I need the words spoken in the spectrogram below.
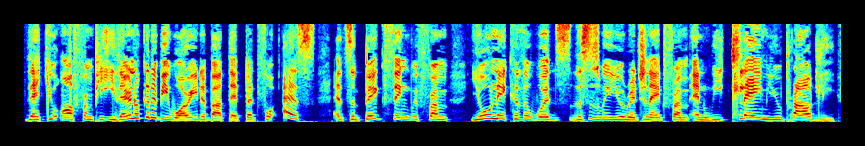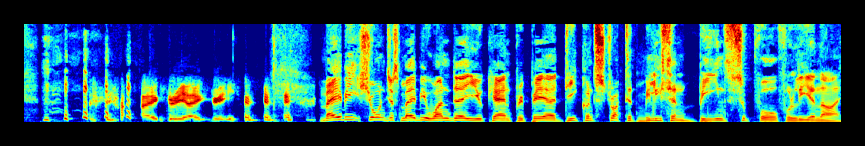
that you are from PE. They're not going to be worried about that, but for us, it's a big thing. We're from your neck of the woods. This is where you originate originate from, and we claim you proudly. I agree. I agree. maybe, Sean, just maybe one day you can prepare deconstructed Millicent bean soup for, for Lee and I.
